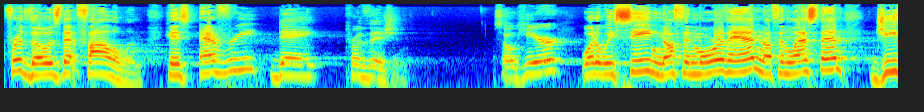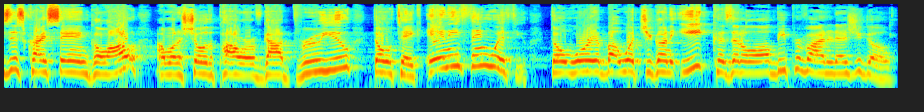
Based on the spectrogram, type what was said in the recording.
for those that follow him. His everyday provision. So here, what do we see? Nothing more than, nothing less than Jesus Christ saying, Go out. I want to show the power of God through you. Don't take anything with you. Don't worry about what you're going to eat because it'll all be provided as you go.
